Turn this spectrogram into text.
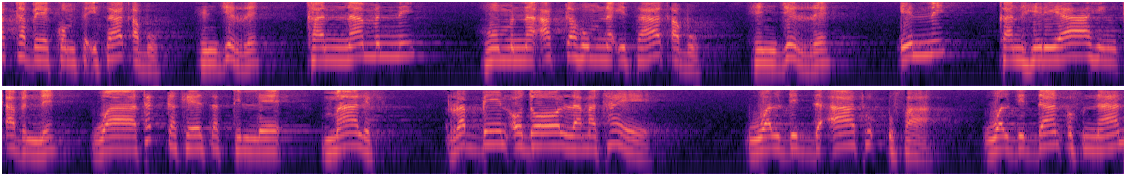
akka beekomsa isaa qabu hin jirre kan namni humna akka humna isaa qabu hin jirre inni kan hiriyaa hin qabne waa takka keessattillee maaliif? Rabbiin odoo lama ta'e waldidda'aatu dhufaa waldiddaan dhufnaan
